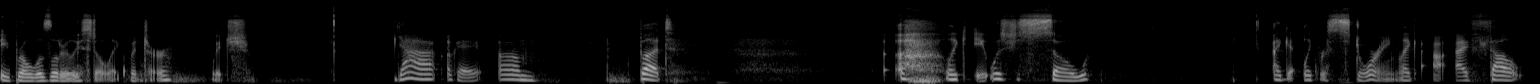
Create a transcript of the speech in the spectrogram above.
April was literally still like winter, which yeah, okay. Um but uh, like it was just so I get like restoring. Like I, I felt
